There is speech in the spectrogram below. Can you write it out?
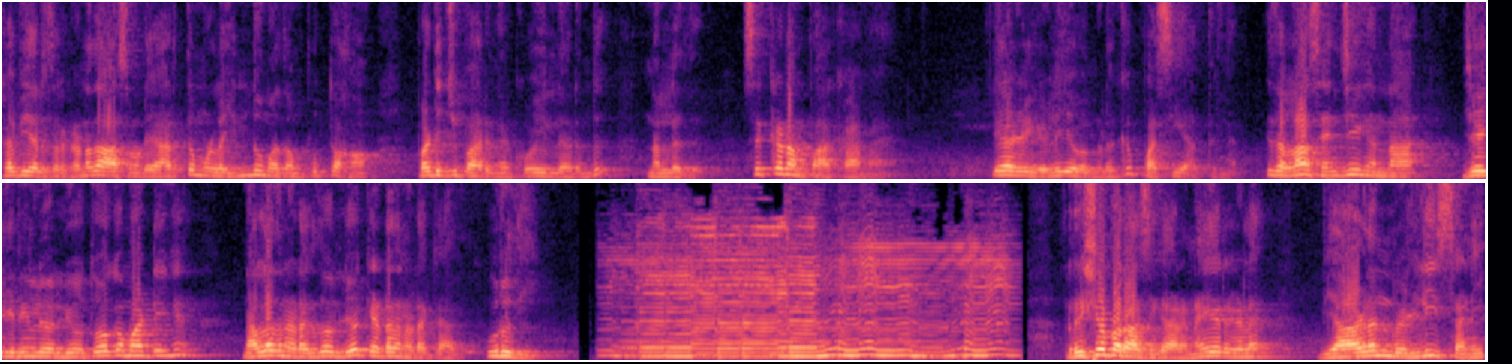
கவியரசர் கண்ணதாசனுடைய அர்த்தமுள்ள இந்து மதம் புத்தகம் படித்து பாருங்கள் கோயில்ல இருந்து நல்லது. சிக்கனம் பார்க்காம ஏழை எளியவங்களுக்கு பசியாத்துங்க இதெல்லாம் செஞ்சீங்கன்னா ஜெயிக்கிறீங்களோ இல்லையோ தோக்க மாட்டீங்க. நல்லது நடக்குதோ இல்லையோ கெட்டது நடக்காது. உறுதி. ரிஷபராசிகார நேயர்களை வியாழன் வெள்ளி சனி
